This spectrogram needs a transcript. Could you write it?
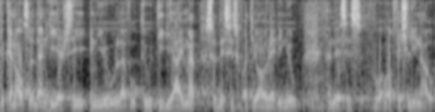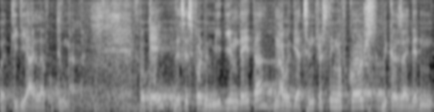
You can also then here see a new level level 2 TDI map. So this is what you already knew. And this is, officially now a TDI level 2 map. Okay, this is for the medium data. Now it gets interesting, of course, because I didn't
